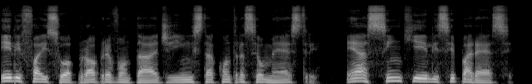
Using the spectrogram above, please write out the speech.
Ele faz sua própria vontade e insta contra seu mestre, é assim que ele se parece.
